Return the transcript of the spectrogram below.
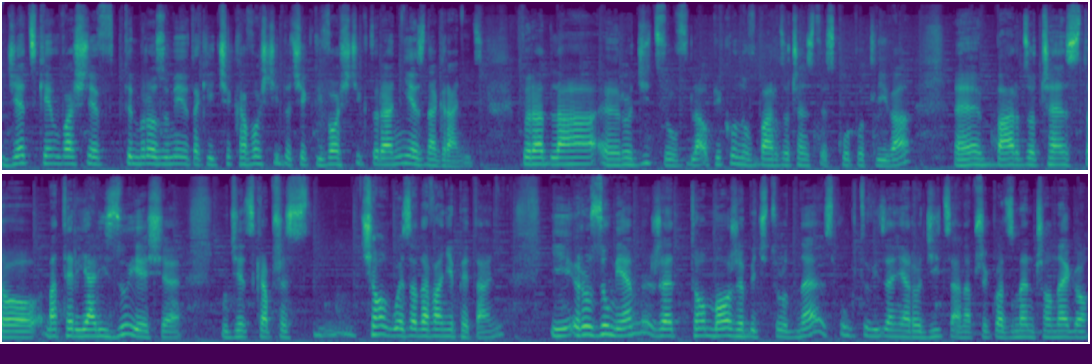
Dzieckiem właśnie w tym rozumieniu takiej ciekawości, dociekliwości, która nie zna granic, która dla e, rodziców, dla opiekunów bardzo często jest kłopotliwa, e, bardzo często materializuje się u dziecka przez ciągłe zadawanie pytań. I rozumiem, że to może być trudne z punktu widzenia rodzica, na przykład zmęczonego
